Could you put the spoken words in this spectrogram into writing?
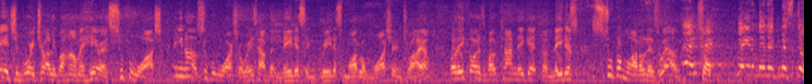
Hey, it's your boy Charlie Bahama here at Superwash. And you know how Superwash always have the latest and greatest model of washer and dryer? Well, they thought it's about time they get the latest supermodel as well. Hey, So, hey, wait a minute, Mr.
